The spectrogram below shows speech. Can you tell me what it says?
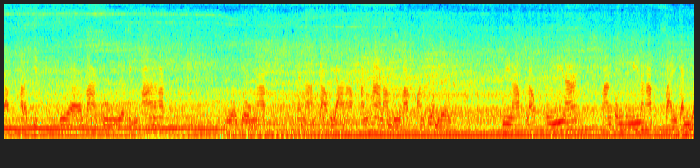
กับภารกิจเรือลากจูงเรือสินค้านะครับ เรือโยงนะครับแม่น้ำเจ้าพระยานะครับ ทั้งห้าลำดูครับควันท่วมไปเลย นี่นะครับ แล้วตรงนี้นะ ทางตรงตรงนี้นะครับ ใส่กันย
